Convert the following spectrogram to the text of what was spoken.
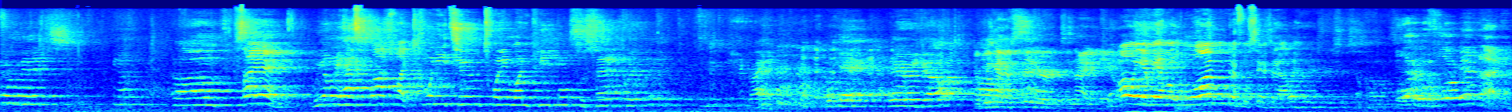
four minutes. You know, um, sign in. We only have slots for like 22, 21 people, so sign up quickly. Right? Okay, there we go. And we have a singer tonight. Dave. Oh, yeah, we have a wonderful singer tonight. Before midnight.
